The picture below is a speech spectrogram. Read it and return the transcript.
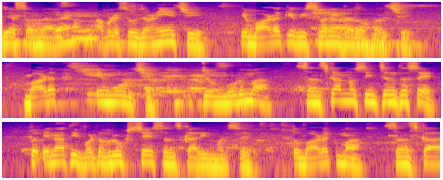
જય સ્વામિનારાયણ. આપણે સૌ જાણીએ છીએ કે બાળક એ વિશ્વની ધરોહર છે. બાળક એ મૂળ છે. જો મૂળમાં સંસ્કારનું સિંચન થશે તો એનાથી વટવૃક્ષ છે સંસ્કારી મળશે. તો બાળકમાં સંસ્કાર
